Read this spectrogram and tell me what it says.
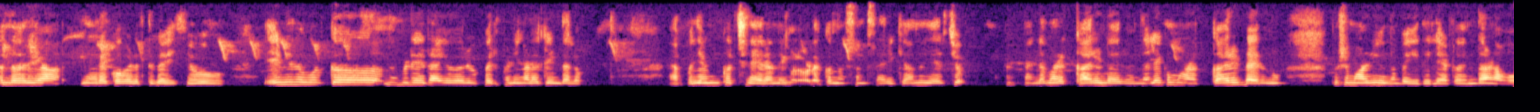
എന്താ പറയുക നേരമൊക്കെ വെളുത്ത് കഴിഞ്ഞു. ഇനി നമുക്ക് നമ്മുടേതായ ഒരു പരിപ്പണികളൊക്കെ ഉണ്ടല്ലോ. അപ്പം ഞാൻ കുറച്ച് നേരം നിങ്ങളോടൊക്കെ ഒന്ന് സംസാരിക്കാമെന്ന് വിചാരിച്ചു. നല്ല മഴക്കാരുണ്ടായിരുന്നു. ഇന്നലെയൊക്കെ മഴക്കാരുണ്ടായിരുന്നു. പക്ഷെ മഴയൊന്നും പെയ്തില്ല കേട്ടോ. എന്താണാവോ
